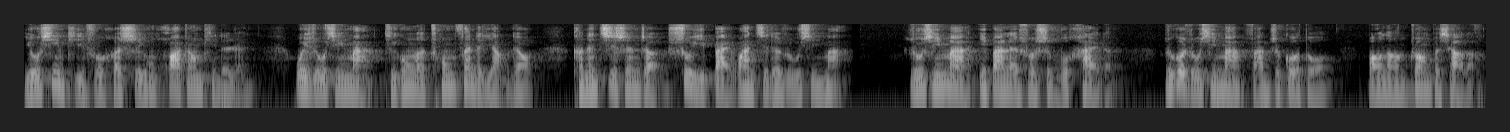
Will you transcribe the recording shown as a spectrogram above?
油性皮肤和使用化妆品的人。为蠕形螨提供了充分的养料，可能寄生着数以百万计的蠕形螨。蠕形螨一般来说是无害的。如果蠕形螨繁殖过多，毛囊装不下了，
